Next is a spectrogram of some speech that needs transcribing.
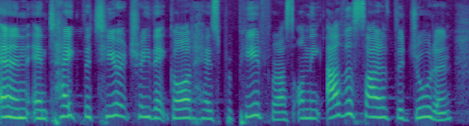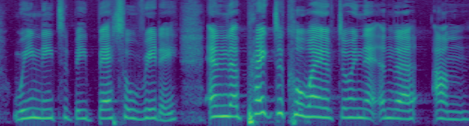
and, and take the territory that God has prepared for us. On the other side of the Jordan, we need to be battle ready. And the practical way of doing that in the um,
